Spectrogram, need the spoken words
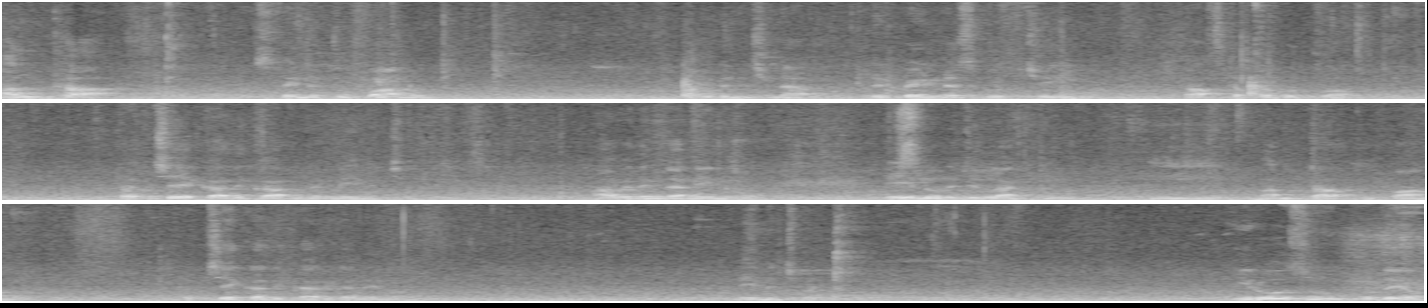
Montha పెను తుఫాను గురించిన ప్రిపేర్నెస్ గురించి రాష్ట్ర ప్రభుత్వం ప్రత్యేక అధికారులను నియమించింది. ఆ విధంగా నేను ఏలూరు జిల్లాకి ఈ మంతా తుఫాను ప్రత్యేక అధికారిగా నేను నియమించబడ్డాను. ఈరోజు ఉదయం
